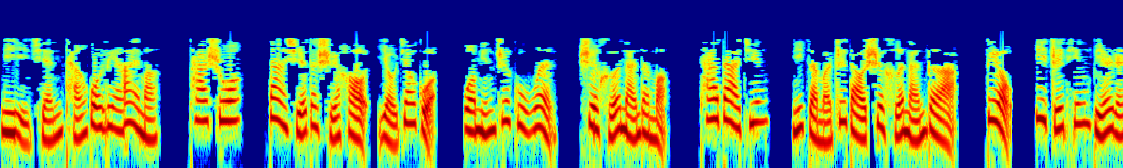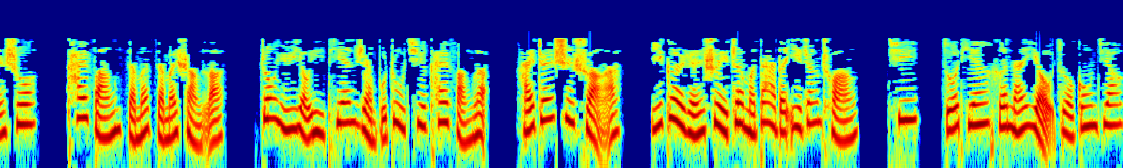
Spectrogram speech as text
你以前谈过恋爱吗？”他说：“大学的时候有交过。”我明知故问：“是河南的吗？”他大惊：“你怎么知道是河南的啊？”六一直听别人说开房怎么怎么爽了，终于有一天忍不住去开房了，还真是爽啊！一个人睡这么大的一张床。七。昨天和男友坐公交，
